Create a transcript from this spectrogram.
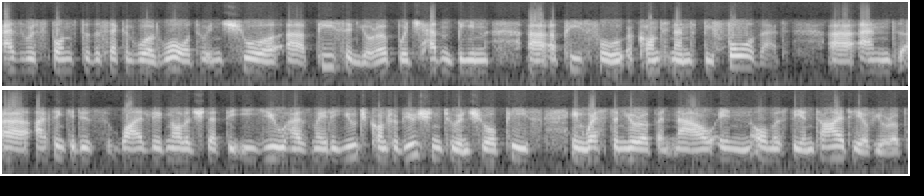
as a response to the Second World War to ensure uh, peace in Europe, which hadn't been uh, a peaceful continent before that. Uh, and uh, I think it is widely acknowledged that the EU has made a huge contribution to ensure peace in Western Europe and now in almost the entirety of Europe.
